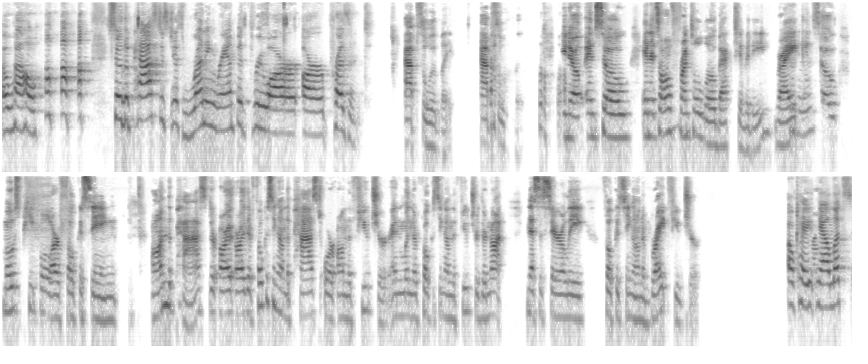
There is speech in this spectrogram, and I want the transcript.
Oh wow. so the past is just running rampant through our our present. Absolutely. Absolutely. You know, and so and it's all frontal lobe activity, right? Mm-hmm. And so most people are focusing on the past. They're are, are they focusing on the past or on the future? And when they're focusing on the future they're not necessarily focusing on a bright future. Okay now let's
